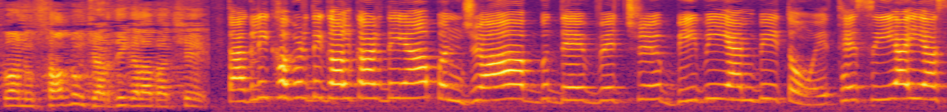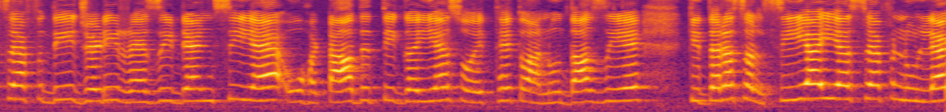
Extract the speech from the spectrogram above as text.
ਤੁਹਾਨੂੰ ਸਭ ਨੂੰ ਚੜ੍ਹਦੀ ਕਲਾ ਬਖਸ਼ੇ। ਤਾਂ ਅਗਲੀ ਖਬਰ ਦੀ ਗੱਲ ਕਰਦੇ ਹਾਂ, ਪੰਜਾਬ ਦੇ ਵਿੱਚ ਬੀਬੀਐਮਬੀ ਤੋਂ ਇੱਥੇ ਸੀਆਈਐਸਐਫ ਦੀ ਜਿਹੜੀ ਰੈਜ਼ੀਡੈਂਸੀ ਹੈ, ਉਹ ਹਟਾ ਦਿੱਤੀ ਗਈ ਹੈ। ਸੋ ਇੱਥੇ ਤੁਹਾਨੂੰ ਦੱਸ ਦਈਏ ਕਿ ਦਰਅਸਲ ਸੀਆਈਐਸਐਫ ਨੂੰ ਲੈ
